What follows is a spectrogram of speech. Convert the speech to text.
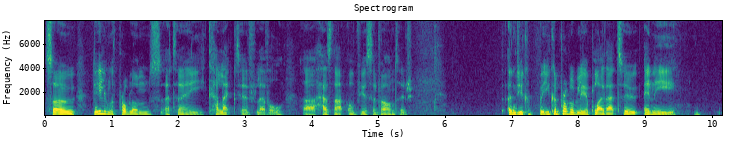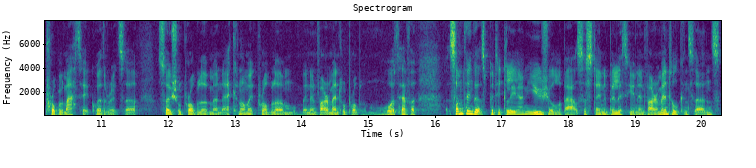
So, dealing with problems at a collective level uh, has that obvious advantage. And you could, but you could probably apply that to any problematic, whether it's a social problem, an economic problem, an environmental problem, whatever. Something that's particularly unusual about sustainability and environmental concerns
